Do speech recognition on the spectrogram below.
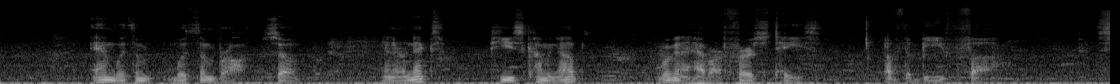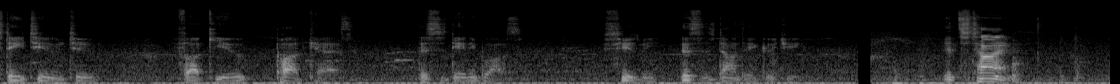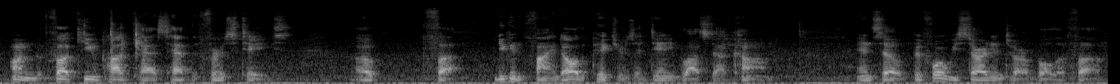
and with some with some broth. So in our next piece coming up, we're gonna have our first taste of the beef pho. Stay tuned to Fuck You Podcast. This is Danny Bloss. Excuse me, this is Dante Gucci. It's time on the Fuck You Podcast have the first taste of pho. You can find all the pictures at dannybloss.com. And so, before we start into our bowl of pho,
